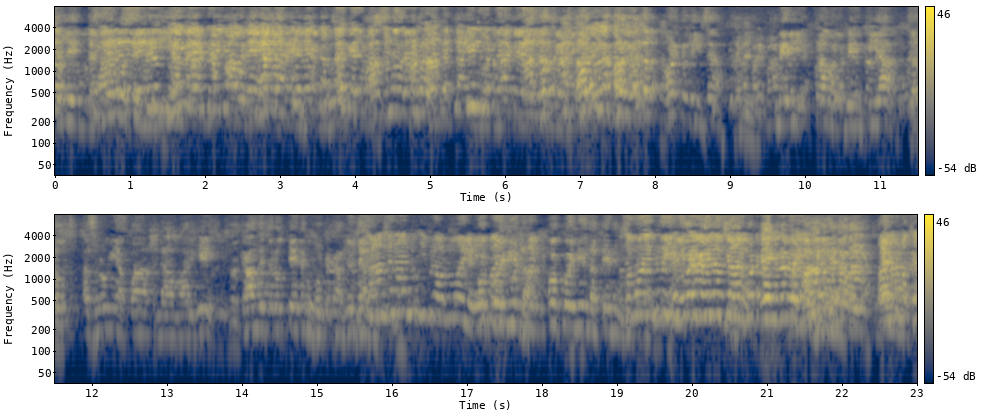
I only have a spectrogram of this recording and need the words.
ਚੱਲੇ ਤੇ ਸਾਰਾ ਕੁਝ ਸਹੀ ਚੱਲੇ। ਹੁਣ ਹੁਣ ਕੁਲਦੀਪ ਸਿੰਘ ਮੇਰੀ ਭਰਾਵਾਂ ਨੂੰ ਬੇਨਤੀ ਆ ਚਲੋ ਅਸਲੋਂ ਵੀ ਆਪਾਂ ਨਾ ਮਾਰੀਏ। ਕੰਧ ਚਲੋ ਤਿੰਨ ਕੁ ਫੁੱਟ ਕਰ ਲਿਓ ਜਾਲੀ ਇਹਨੂੰ ਕੀ ਪ੍ਰੋਬਲਮ ਹੋ ਜਾਣੀ ਉਹ ਕੋਈ ਨਹੀਂ ਹੁੰਦਾ। ਉਹ ਕੋਈ ਨਹੀਂ ਹੁੰਦਾ ਤਿੰਨ ਸਗੋਂ ਇਹਨੂੰ ਇਹ ਹੀ ਕੋਈ ਗੱਲ ਨਹੀਂ 4 ਫੁੱਟ ਨਾ ਮੱਥੇ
